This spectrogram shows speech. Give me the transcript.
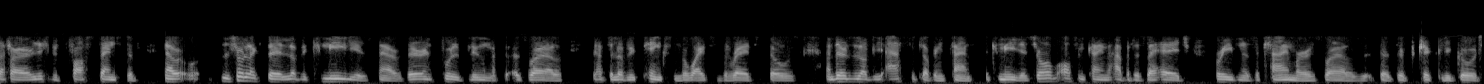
that are a little bit frost sensitive. Now, sort of like the lovely camellias now, they're in full bloom as well. You have the lovely pinks and the whites and the reds, those. And they're the lovely acid loving plants, the camellias. You often kind of have it as a hedge or even as a climber as well. They're, they're particularly good.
